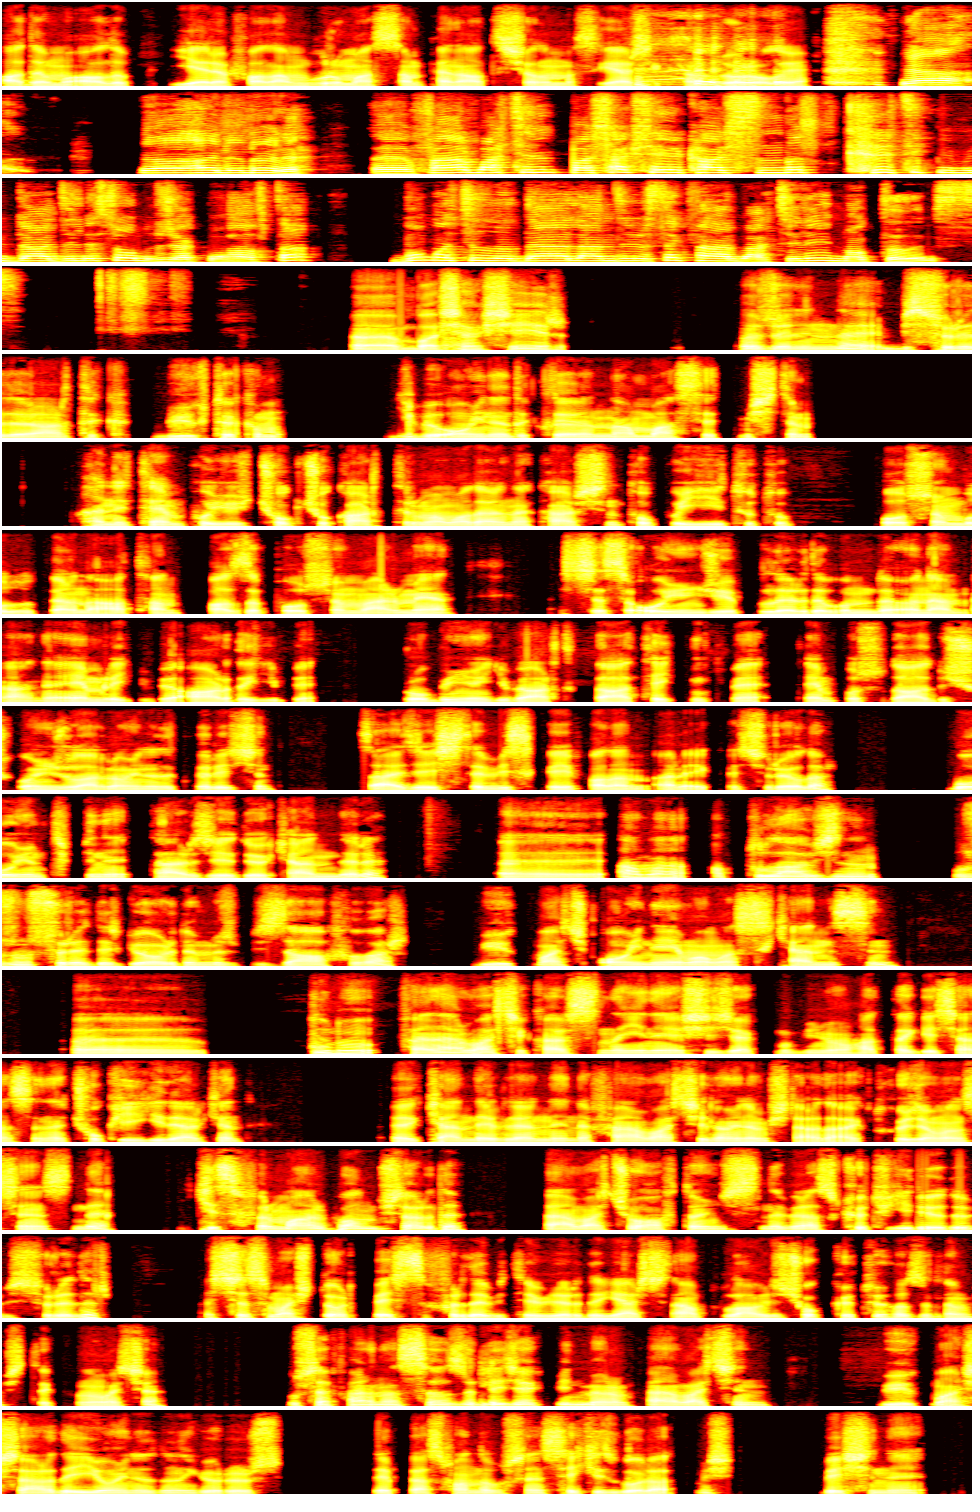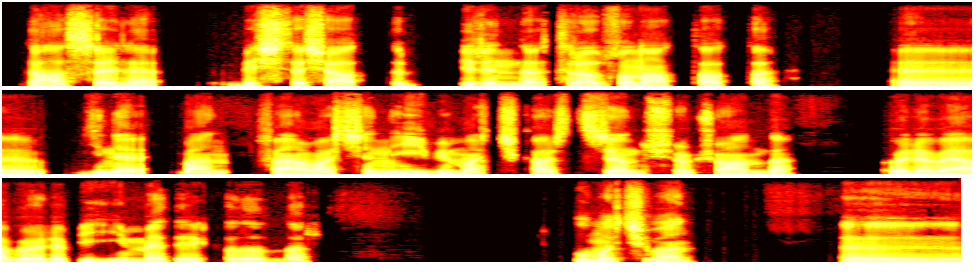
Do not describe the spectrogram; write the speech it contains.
adamı alıp yere falan vurmazsam penaltı çalınması gerçekten zor oluyor. ya ya aynen öyle. E, Fenerbahçe'nin Başakşehir karşısında kritik bir mücadelesi olacak bu hafta. Bu maçı da değerlendirirsek Fenerbahçeli'yi noktalarız. Ee, Başakşehir özelinde bir süredir artık büyük takım gibi oynadıklarından bahsetmiştim. Hani tempoyu çok çok arttırmamalarına karşın topu iyi tutup pozisyon bulduklarında atan, fazla pozisyon vermeyen açıkçası oyuncu yapıları da bunda önemli. Hani Emre gibi, Arda gibi, Robinho gibi artık daha teknik ve temposu daha düşük oyuncularla oynadıkları için sadece işte Vizca'yı falan araya kaçırıyorlar. Bu oyun tipini tercih ediyor kendileri. Ee, ama Abdullah Avcı'nın uzun süredir gördüğümüz bir zaafı var. Büyük maç oynayamaması kendisinin. Ee, bunu Fenerbahçe karşısında yine yaşayacak mı bilmiyorum. Hatta geçen sene çok iyi giderken e, kendi evlerinde yine Fenerbahçe ile oynamışlardı Aykut Kocaman'ın senesinde. 2-0 mağlup olmuşlardı. Fenerbahçe o hafta öncesinde biraz kötü gidiyordu bir süredir. Açıkçası maç 4-5-0 da bitebilirdi. Gerçekten Abdullah Avcı çok kötü hazırlamış takımı maça. Bu sefer nasıl hazırlayacak bilmiyorum. Fenerbahçe'nin büyük maçlarda iyi oynadığını görüyoruz. Deplasmanda bu sene 8 gol atmış. 5'ini Galatasaray'la Beşiktaş'a attı. Birinde Trabzon'a attı hatta. Ee, yine ben Fenerbahçe'nin iyi bir maç çıkartacağını düşünüyorum şu anda. Öyle veya böyle bir ivme de yakaladılar. Bu maçı ben e,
